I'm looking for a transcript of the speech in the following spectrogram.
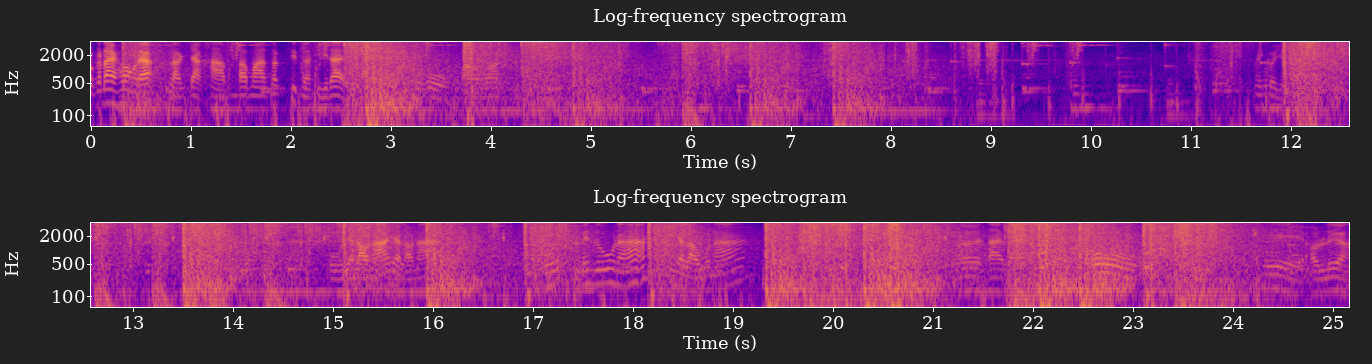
เราก็ได้ห้องแล้ว หลังจากหาประมาณสักสิบนาทีได้ โอ้โหมามาไม่ก็อยู่โอ้อย่าเรานะ อย่าเรานะโอ้ไม่สู้นะ อย่าเรานะ เออ ตายไปโอ้โอเคเอาเรื่อง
